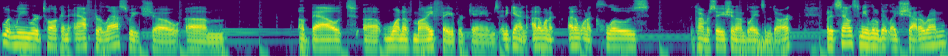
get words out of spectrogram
when we were talking after last week's show um, about uh, one of my favorite games. And again, I don't want to I don't want to close the conversation on Blades in the Dark, but it sounds to me a little bit like Shadowrun,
